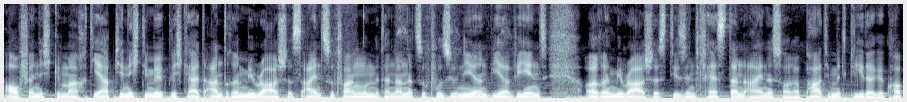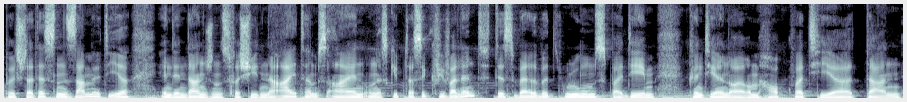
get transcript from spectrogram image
aufwendig gemacht. Ihr habt hier nicht die Möglichkeit, andere Mirages einzufangen und miteinander zu fusionieren. Wie erwähnt, eure Mirages, die sind fest an eines eurer Partymitglieder gekoppelt. Stattdessen sammelt ihr in den Dungeons verschiedene Items ein und es gibt das Äquivalent des Velvet Rooms, bei dem könnt ihr in eurem Hauptquartier dann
